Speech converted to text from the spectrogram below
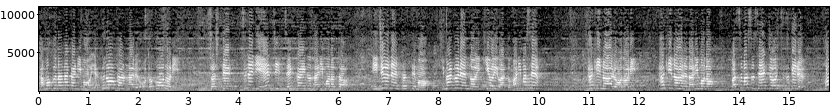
科目の中にも躍動感ある男踊りそして常にエンジン全開の鳴り物と20年経っても気まぐれんの勢いは止まりません。覇気のある踊り覇気のある鳴り物ますます成長し続ける炎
